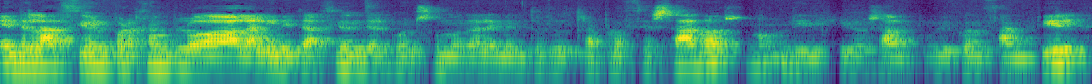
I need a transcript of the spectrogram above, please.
en relación, por ejemplo, a la limitación del consumo de alimentos ultraprocesados, ¿no? dirigidos al público infantil,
